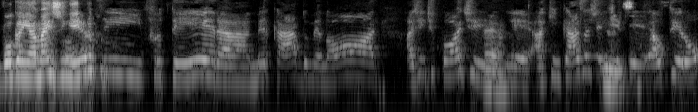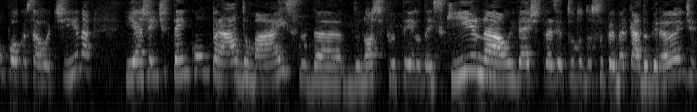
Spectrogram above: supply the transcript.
vou ganhar mais dinheiro. Assim, fruteira, mercado menor. A gente pode, é. É, aqui em casa a gente Isso. alterou um pouco essa rotina e a gente tem comprado mais da, do nosso fruteiro da esquina, ao invés de trazer tudo do supermercado grande.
